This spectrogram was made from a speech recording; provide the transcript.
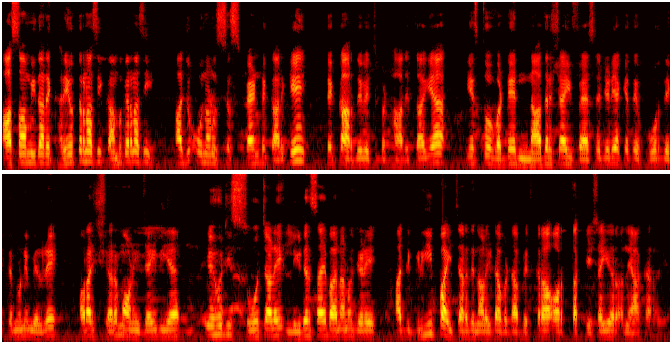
ਆਸਾਂ ਉਮੀਦਾਂ ਦੇ ਖਰੇ ਉਤਰਨਾ ਸੀ, ਕੰਮ ਕਰਨਾ ਸੀ, ਅੱਜ ਉਹਨਾਂ ਨੂੰ ਸਸਪੈਂਡ ਕਰਕੇ ਤੇ ਘਰ ਦੇ ਵਿੱਚ ਬਿਠਾ ਦਿੱਤਾ ਗਿਆ। ਇਸ ਤੋਂ ਵੱਡੇ ਨਾਦਰਸ਼ਾਹੀ ਫੈਸਲੇ ਜਿਹੜੇ ਆ ਕਿਤੇ ਹੋਰ ਦੇਖਣ ਨੂੰ ਨਹੀਂ ਮਿਲ ਰਹੇ ਔਰ ਅੱਜ ਸ਼ਰਮ ਆਉਣੀ ਚਾਹੀਦੀ ਹੈ। ਇਹੋ ਜੀ ਸੋਚ ਵਾਲੇ ਲੀਡਰ ਸਾਹਿਬਾਨਾਂ ਨੂੰ ਜਿਹੜੇ ਅੱਜ ਗਰੀਬ ਭਾਈਚਾਰੇ ਦੇ ਨਾਲ ਏਡਾ ਵੱਡਾ ਵਿਤਕਰਾ ਔਰ ਧੱਕੇਸ਼ਾਹੀ ਔਰ ਅਨਿਆਂ ਕਰ ਰਹੇ ਆ।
